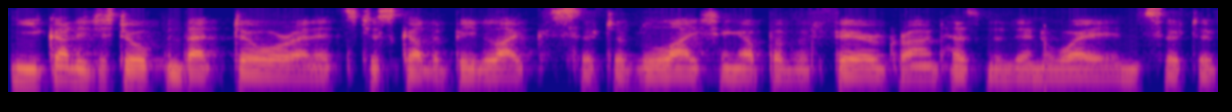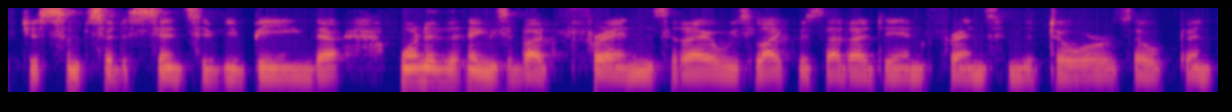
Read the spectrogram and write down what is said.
You got to just open that door, and it's just got to be like sort of lighting up of a fairground, hasn't it? In a way, and sort of just some sort of sense of you being there. One of the things about Friends that I always liked was that idea in Friends when the door doors open,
